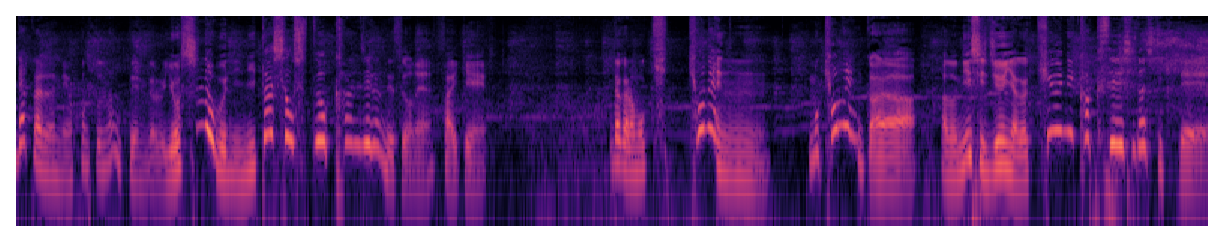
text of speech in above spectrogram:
だからね、ほんとなんて言うんだろう、吉信に似た素質を感じるんですよね、最近。だからもう去年、もう去年から、あの、西純也が急に覚醒しだしてきて、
